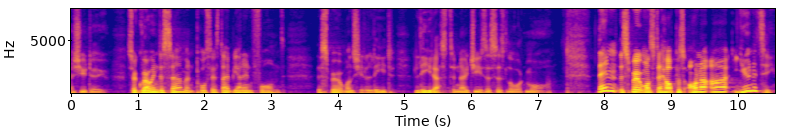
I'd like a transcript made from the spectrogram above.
as you do. So grow in discernment. Paul says, Don't be uninformed. The Spirit wants you to lead, lead us to know Jesus as Lord more. Then the Spirit wants to help us honor our unity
